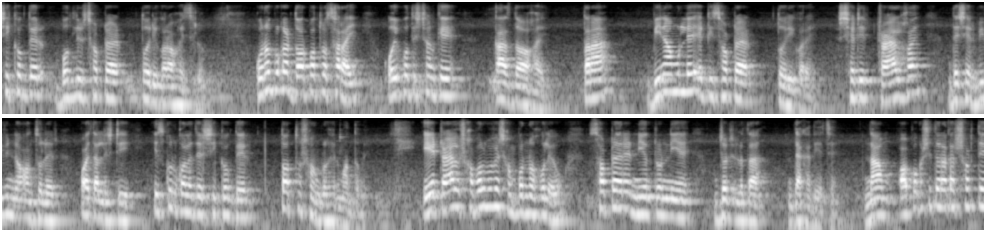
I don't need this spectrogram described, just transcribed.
শিক্ষকদের বদলির সফটওয়্যার তৈরি করা হয়েছিল। কোনো প্রকার দরপত্র ছাড়াই ওই প্রতিষ্ঠানকে কাজ দেওয়া হয়। তারা বিনামূল্যে একটি সফটওয়্যার তৈরি করে। সেটির ট্রায়াল হয় দেশের বিভিন্ন অঞ্চলের পঁয়তাল্লিশটি স্কুল কলেজের শিক্ষকদের তথ্য সংগ্রহের মাধ্যমে। এ ট্রায়াল সফলভাবে সম্পন্ন হলেও সফটওয়্যারের নিয়ন্ত্রণ নিয়ে জটিলতা দেখা দিয়েছে। নাম অপ্রকাশিত রাখার শর্তে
